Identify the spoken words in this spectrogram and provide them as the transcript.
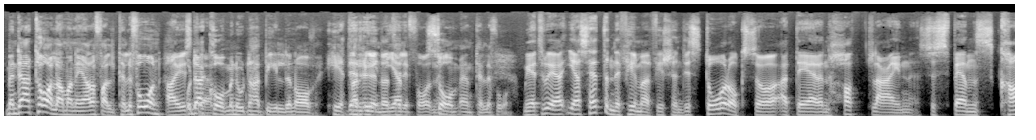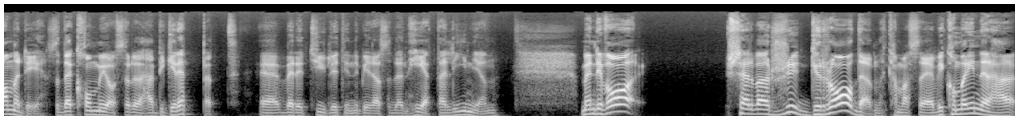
Men där talar man i alla fall i telefon Ja, och där det. kommer nog den här bilden av heta Den röda linjen telefonen. som en telefon. Men jag tror jag, jag har sett den där filmaffischen. Det står också att det är en hotline suspense comedy. Så där kommer ju också det här begreppet eh, väldigt tydligt in i bilden, alltså den heta linjen. Men det var själva ryggraden kan man säga. Vi kommer in i det här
